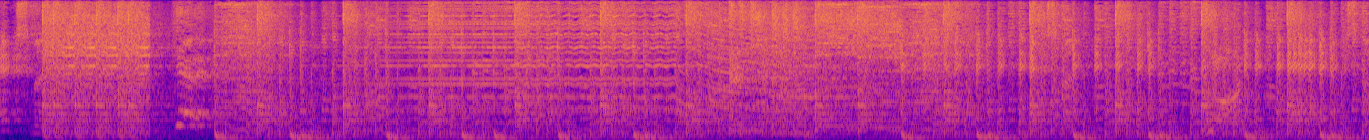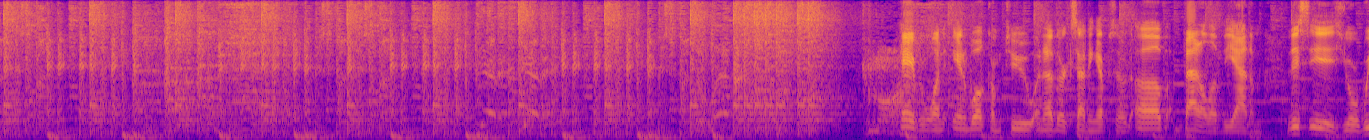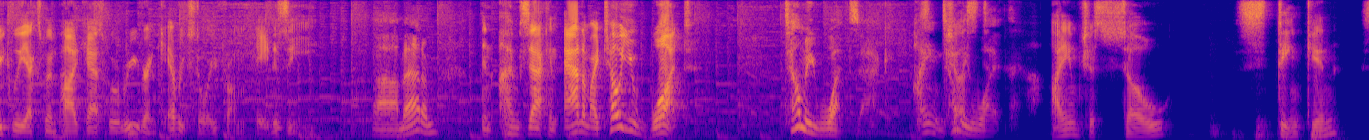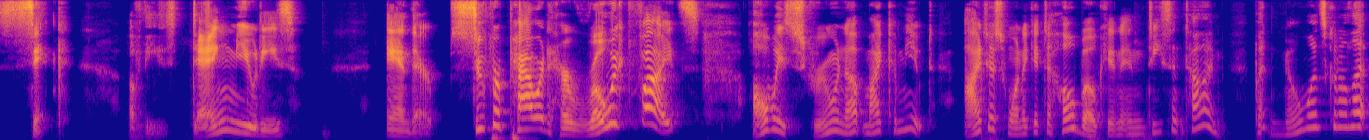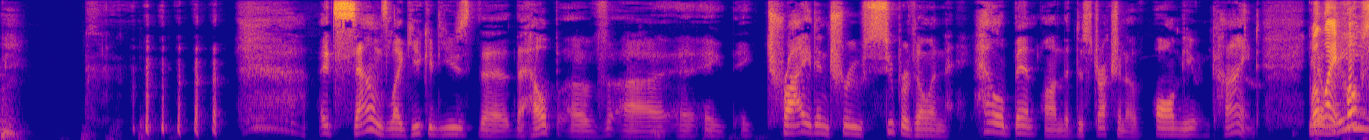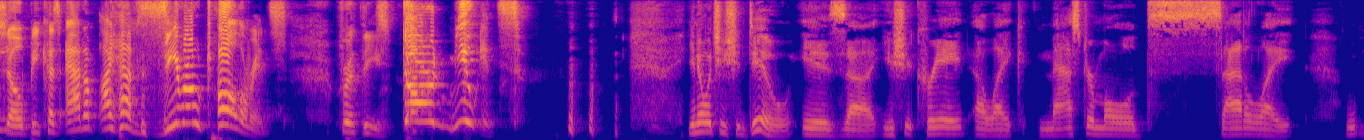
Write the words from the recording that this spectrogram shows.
X-Men. Get it! Hey everyone, and welcome to another exciting episode of Battle of the Atom. This is your weekly X Men podcast where we rank every story from A to Z. I'm Adam. And I'm Zach. And Adam, I tell you what, Tell me what, Zach? I am Tell just, me what. I am just so stinking sick of these dang muties and their super-powered heroic fights always screwing up my commute. I just want to get to Hoboken in decent time, but no one's gonna let me. It sounds like you could use the the help of uh, a, a tried and true supervillain hell bent on the destruction of all mutant kind. You Well, know, I hope so because Adam, I have zero tolerance for these darn mutants. You know what you should do is uh, you should create a like master mold satellite,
